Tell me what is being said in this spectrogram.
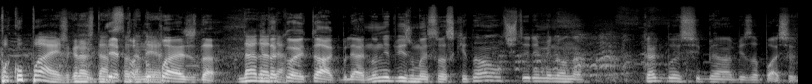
Покупаешь гражданство ДНР. покупаешь, да. Да-да-да. И такой, так, блядь, ну недвижимость раскидал 4 миллиона. Как бы себя обезопасить?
